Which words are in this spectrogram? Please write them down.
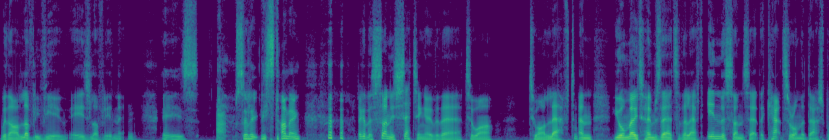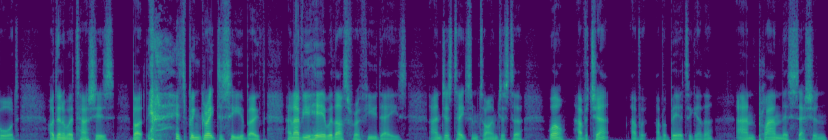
with our lovely view. It is lovely, isn't it? It is absolutely stunning. Look at the sun is setting over there to our to our left, and your motorhome's there to the left in the sunset. The cats are on the dashboard. I don't know where Tash is, but it's been great to see you both and have you here with us for a few days, and just take some time just to well have a chat, have a have a beer together, and plan this session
